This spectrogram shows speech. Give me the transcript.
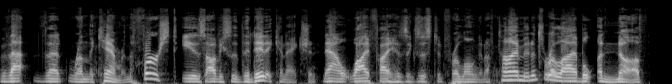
that that run the camera. And The first is obviously the data connection. Now, Wi-Fi has existed for a long enough time, and it's reliable enough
